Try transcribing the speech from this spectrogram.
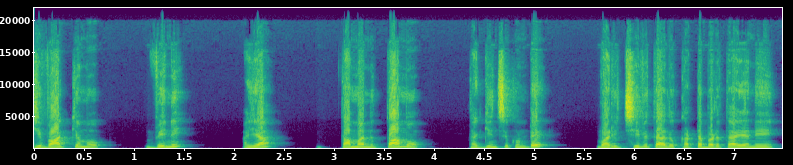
ఈ వాక్యము విని అయ్యా తమను తాము తగ్గించుకుంటే వారి జీవితాలు కట్టబడతాయని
